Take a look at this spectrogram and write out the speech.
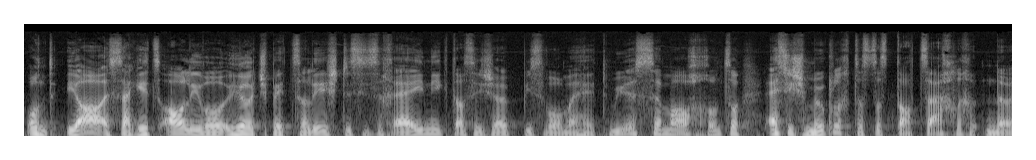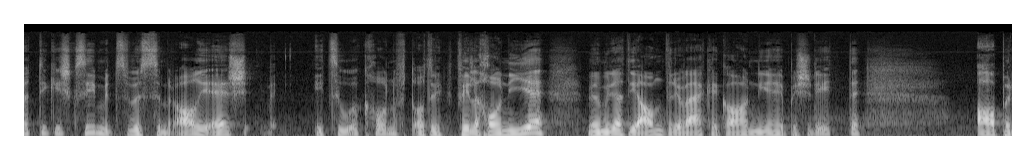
Und ja, es sagen jetzt alle, wo, ja, die Spezialisten sind sich einig, das ist etwas, was man hätte müssen machen und so. Es ist möglich, dass das tatsächlich nötig war. Das wissen wir alle erst in Zukunft oder vielleicht auch nie, weil wir ja die anderen Wege gar nie beschritten Aber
